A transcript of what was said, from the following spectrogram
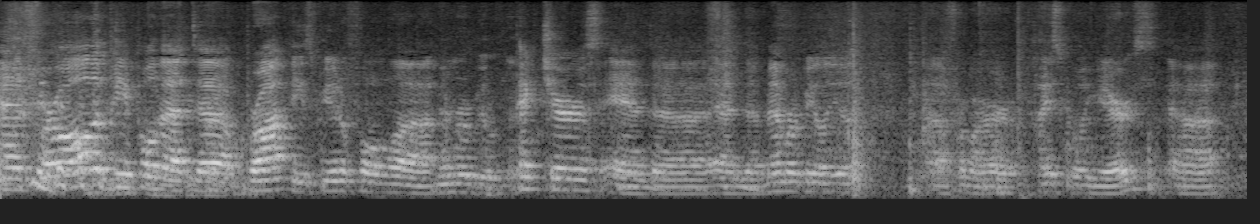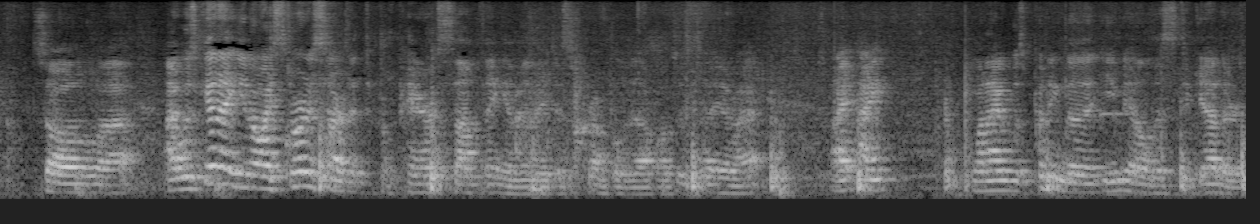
And for all the people that uh, brought these beautiful uh, pictures and, uh, and uh, memorabilia uh, from our high school years. So uh, I was gonna, you know, I sort of started to prepare something and then I just crumpled it up. I'll just tell you, I, I, I when I was putting the email list together,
